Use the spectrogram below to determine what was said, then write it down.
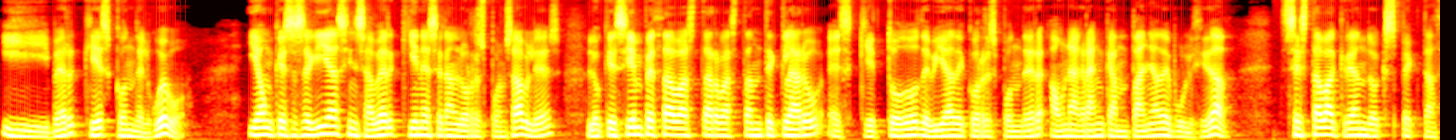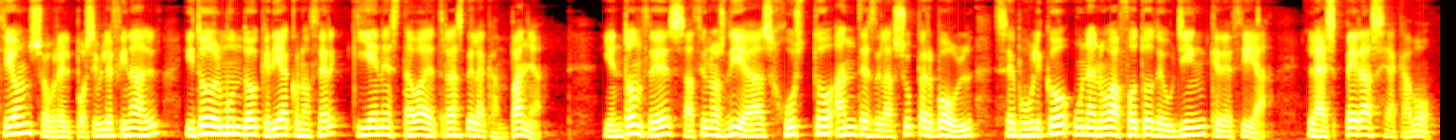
y ver qué esconde el huevo. Y aunque se seguía sin saber quiénes eran los responsables, lo que sí empezaba a estar bastante claro es que todo debía de corresponder a una gran campaña de publicidad. Se estaba creando expectación sobre el posible final y todo el mundo quería conocer quién estaba detrás de la campaña. Y entonces, hace unos días, justo antes de la Super Bowl, se publicó una nueva foto de Eugene que decía La espera se acabó.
